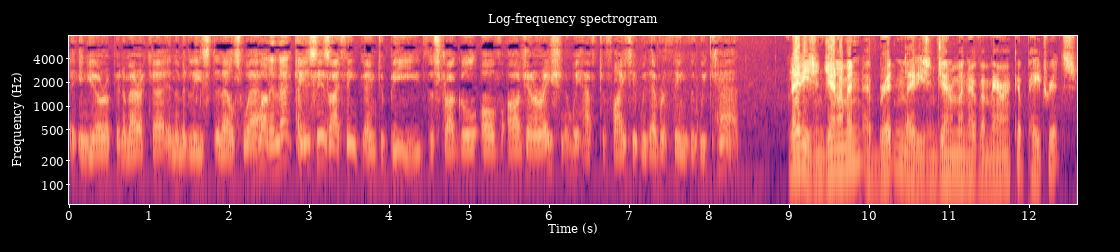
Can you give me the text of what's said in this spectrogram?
in Europe, in America, in the Middle East, and elsewhere. Well, in that case, and this is, I think, going to be the struggle of our generation, and we have to fight it with everything that we can. Ladies and gentlemen of Britain, ladies and gentlemen of America, patriots,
